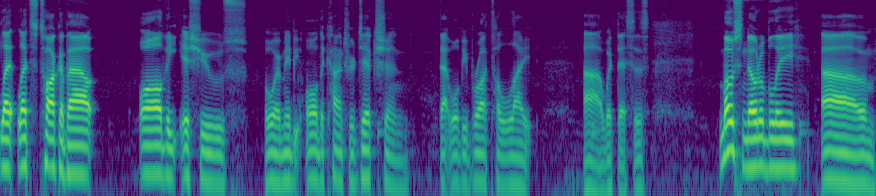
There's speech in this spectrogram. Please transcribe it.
let let's talk about all the issues or maybe all the contradiction that will be brought to light uh, with this is most notably um,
